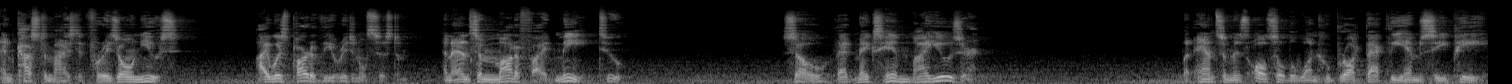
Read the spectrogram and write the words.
and customized it for his own use. I was part of the original system, and Ansem modified me, too. So, that makes him my user. But Ansem is also the one who brought back the MCP.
